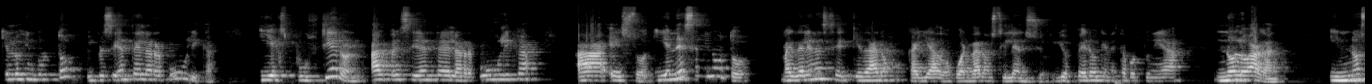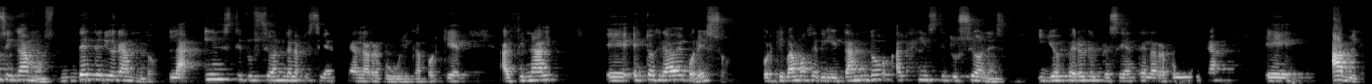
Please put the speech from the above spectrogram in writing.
¿Quién los indultó? El presidente de la República. Y expusieron al presidente de la República a eso. Y en ese minuto, Magdalena se quedaron callados, guardaron silencio. Yo espero que en esta oportunidad no lo hagan y no sigamos deteriorando la institución de la presidencia de la República, porque al final eh, esto es grave por eso, porque vamos debilitando a las instituciones y yo espero que el presidente de la República eh, hable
